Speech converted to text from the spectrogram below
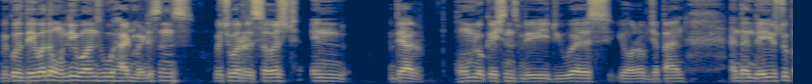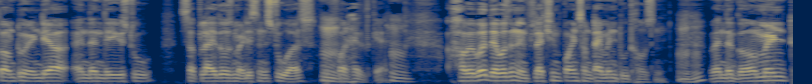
because they were the only ones who had medicines which were researched in their home locations, be it US, Europe, Japan, and then they used to come to India and then they used to supply those medicines to us for healthcare. However, there was an inflection point sometime in 2000 when the government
